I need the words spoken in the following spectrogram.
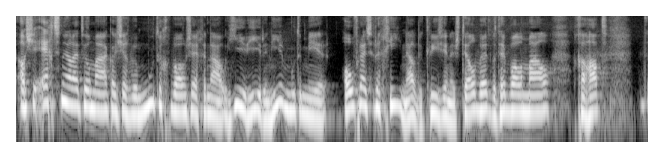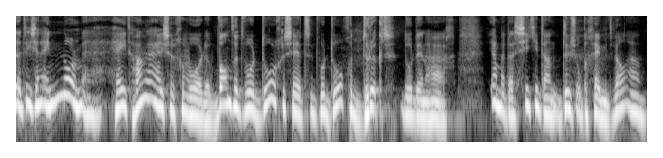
als je echt snelheid wil maken, als je zegt, we moeten gewoon zeggen, nou hier, hier en hier, moeten meer overheidsregie. Nou, de crisis- en herstelwet, wat hebben we allemaal gehad? Dat is een enorm heet hangijzer geworden, want het wordt doorgezet, het wordt doorgedrukt door Den Haag. Ja, maar daar zit je dan dus op een gegeven moment wel aan.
